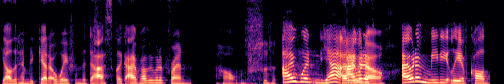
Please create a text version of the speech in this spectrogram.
yelled at him to get away from the desk. Like I probably would have run home. I wouldn't yeah, I I would have know. I would immediately have called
